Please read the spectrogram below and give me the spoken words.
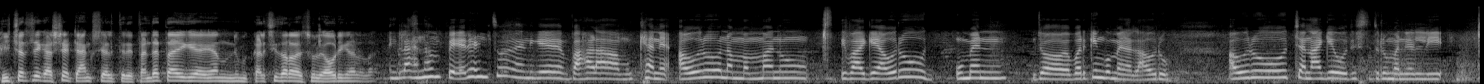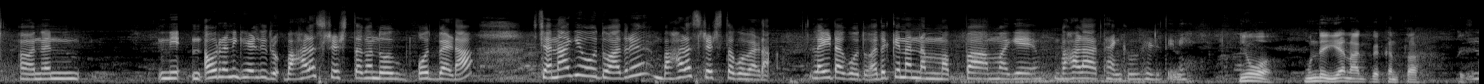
ಟೀಚರ್ಸಿಗೆ ಅಷ್ಟೇ ಥ್ಯಾಂಕ್ಸ್ ಹೇಳ್ತೀರಿ. ತಂದೆ ತಾಯಿಗೆ ಏನು ನಿಮ್ಗೆ ಕಳಿಸಿದಾರಲ್ಲ ಸುಳ್ಳು ಅವ್ರಿಗೆ ಹೇಳಲ್ಲ? ಇಲ್ಲ ನಮ್ಮ ಪೇರೆಂಟ್ಸು ನನಗೆ ಬಹಳ ಮುಖ್ಯನೇ. ಅವರು ನಮ್ಮಮ್ಮನೂ ಇವಾಗ ಅವರು ವುಮೆನ್ ಜಾ ವರ್ಕಿಂಗ್ ವುಮೆನ್ ಅಲ್ಲ ಅವರು. ಅವರು ಚೆನ್ನಾಗೇ ಓದಿಸ್ತಿದ್ರು ಮನೆಯಲ್ಲಿ. ನನ್ನ ನಿ ಅವ್ರು ನನಗೆ ಹೇಳಿದರು ಬಹಳ ಸ್ಟ್ರೆಸ್ ತಗೊಂಡು ಓದ್ ಓದಬೇಡ. ಚೆನ್ನಾಗಿ ಓದು ಆದರೆ ಬಹಳ ಸ್ಟ್ರೆಸ್ ತಗೋಬೇಡ. ಲೈಟಾಗಿ ಓದು. ಅದಕ್ಕೆ ನಾನು ನಮ್ಮ ಅಪ್ಪ ಅಮ್ಮಗೆ ಬಹಳ ಥ್ಯಾಂಕ್ ಯು ಹೇಳ್ತೀನಿ. ನೀವು ಮುಂದೆ ಏನು ಆಗಬೇಕಂತ?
